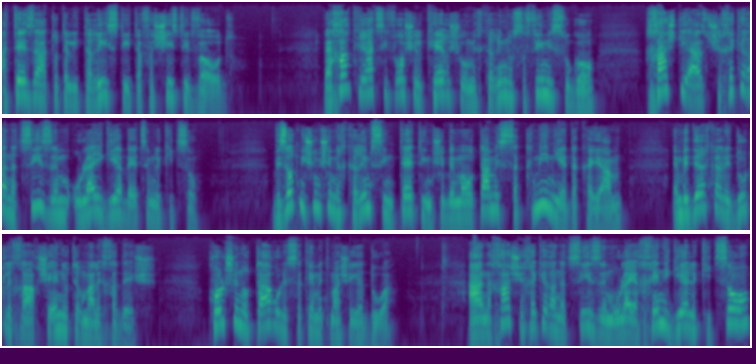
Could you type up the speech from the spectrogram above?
התזה הטוטליטריסטית, הפשיסטית ועוד. לאחר קריאת ספרו של קרשו ומחקרים נוספים מסוגו, חשתי אז שחקר הנאציזם אולי הגיע בעצם לקיצו. וזאת משום שמחקרים סינתטיים שבמהותם מסכמים ידע קיים, הם בדרך כלל עדות לכך שאין יותר מה לחדש. כל שנותר הוא לסכם את מה שידוע. ההנחה שחקר הנאציזם אולי אכן הגיע לקיצו,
